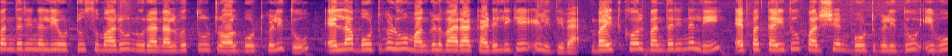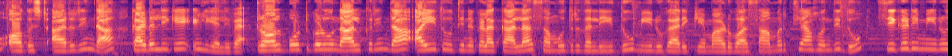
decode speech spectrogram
ಬಂದರಿನಲ್ಲಿ ಒಟ್ಟು ಸುಮಾರು ನೂರ ನಲವತ್ತು ಟ್ರಾಲ್ ಬೋಟ್ಗಳಿದ್ದು, ಎಲ್ಲಾ ಬೋಟ್ಗಳು ಮಂಗಳವಾರ ಕಡಲಿಗೆ ಇಳಿದಿವೆ. ಬೈತ್ಖೋಲ್ ಬಂದರಿನಲ್ಲಿ ಎಪ್ಪತ್ತೈದು ಪರ್ಷಿಯನ್ ಬೋಟ್ಗಳಿದ್ದು, ಇವು ಆಗಸ್ಟ್ ಆರರಿಂದ ಕಡಲಿಗೆ ಇಳಿಯಲಿವೆ. ಟ್ರಾಲ್ ಬೋಟ್ಗಳು ನಾಲ್ಕರಿಂದ ಐದು ದಿನಗಳ ಕಾಲ ಸಮುದ್ರದಲ್ಲಿ ಇದ್ದು, ಮೀನುಗಾರಿಕೆ ಮಾಡುವ ಸಾಮರ್ಥ್ಯ ಹೊಂದಿದ್ದು, ಸಿಗಡಿ ಮೀನು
